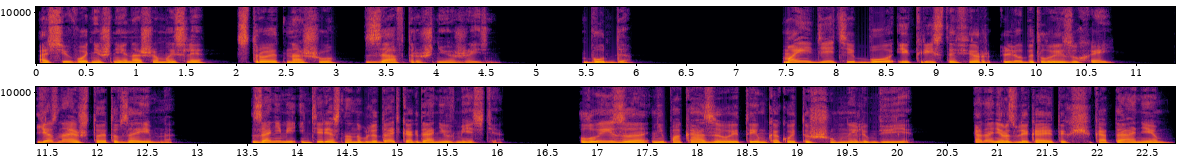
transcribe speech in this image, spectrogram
а сегодняшние наши мысли строят нашу завтрашнюю жизнь. Будда. Мои дети Бо и Кристофер любят Луизу Хей. Я знаю, что это взаимно. За ними интересно наблюдать, когда они вместе. Луиза не показывает им какой-то шумной любви. Она не развлекает их щекотанием,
